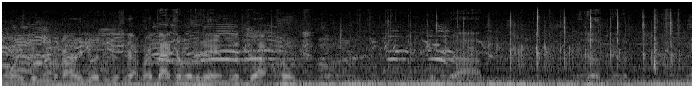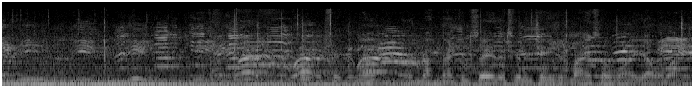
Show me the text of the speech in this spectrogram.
No, he didn't even argue it. He just got right back into the game. Good job, coach. Good job. He doesn't even have a figure up. There's nothing I can say that's going to change his mind, so why yell about it?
